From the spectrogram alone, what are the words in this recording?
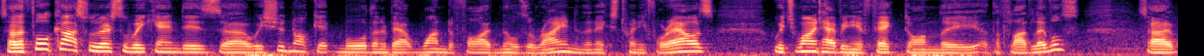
So the forecast for the rest of the weekend is uh, we should not get more than about one to five mils of rain in the next 24 hours, which won't have any effect on the the flood levels. So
